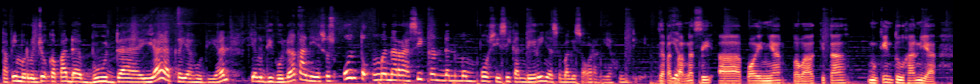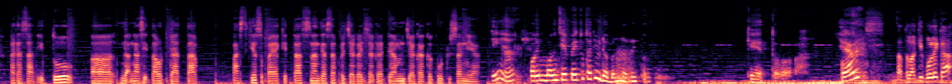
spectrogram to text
tapi merujuk kepada budaya keyahudian yang digunakan Yesus untuk menarasikan dan memposisikan dirinya sebagai seorang Yahudi. dapat Iya. banget sih eh, poinnya bahwa kita mungkin Tuhan ya pada saat itu eh, nggak ngasih tahu data pastinya supaya kita senantiasa berjaga-jaga dan menjaga kekudusan ya. Iya, poin Bang CP itu tadi udah bener itu. Gitu. Ya, Satu lagi boleh kak?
